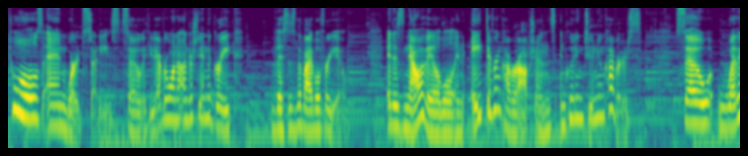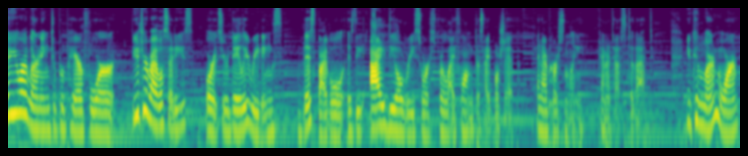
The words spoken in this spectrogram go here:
tools, and word studies. So, if you ever want to understand the Greek, this is the Bible for you. It is now available in eight different cover options, including two new covers. So, whether you are learning to prepare for future Bible studies or it's your daily readings, this Bible is the ideal resource for lifelong discipleship, and I personally can attest to that. You can learn more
